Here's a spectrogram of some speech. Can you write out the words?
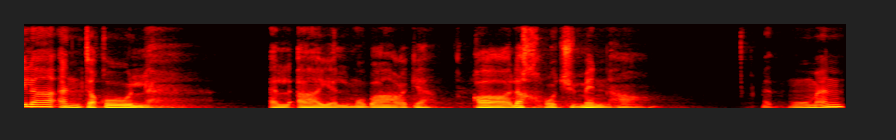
إلى أن تقول الآية المباركة قال اخرج منها مذموما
